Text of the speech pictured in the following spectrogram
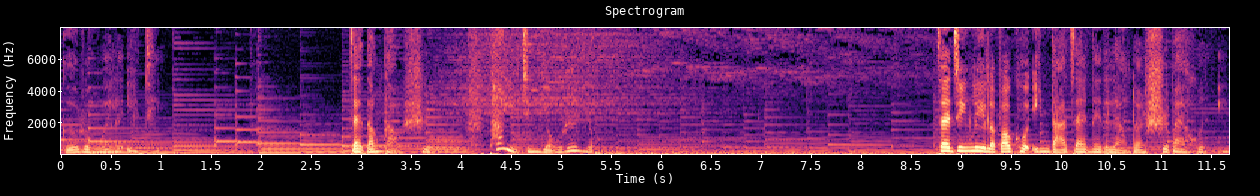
格融为了一体。在当导师，他已经游刃有余。在经历了包括英达在内的两段失败婚姻，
